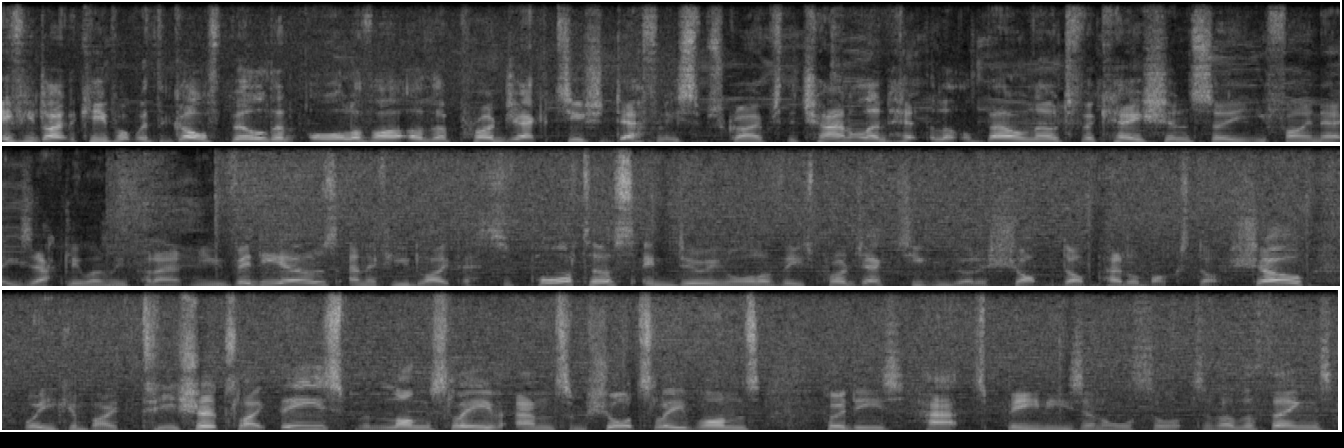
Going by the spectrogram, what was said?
If you'd like to keep up with the golf build and all of our other projects, you should definitely subscribe to the channel and hit the little bell notification so you find out exactly when we put out new videos. And if you'd like to support us in doing all of these projects, you can go to shop.pedalbox.show where you can buy t-shirts like these with long sleeve and some short sleeve ones, hoodies, hats, beanies and all sorts of other things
